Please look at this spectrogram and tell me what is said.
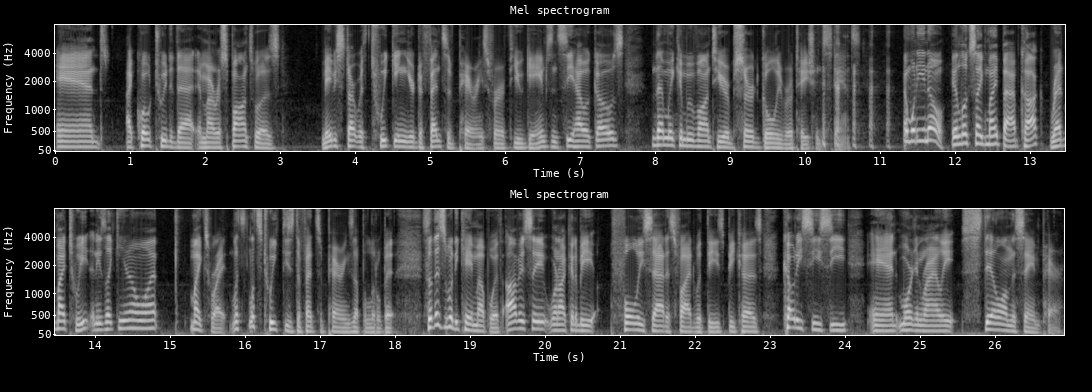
And I quote tweeted that, and my response was, Maybe start with tweaking your defensive pairings for a few games and see how it goes. Then we can move on to your absurd goalie rotation stance. and what do you know? It looks like Mike Babcock read my tweet and he's like, you know what? Mike's right. Let's let's tweak these defensive pairings up a little bit. So this is what he came up with. Obviously, we're not going to be fully satisfied with these because Cody Ceci and Morgan Rielly still on the same pair.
